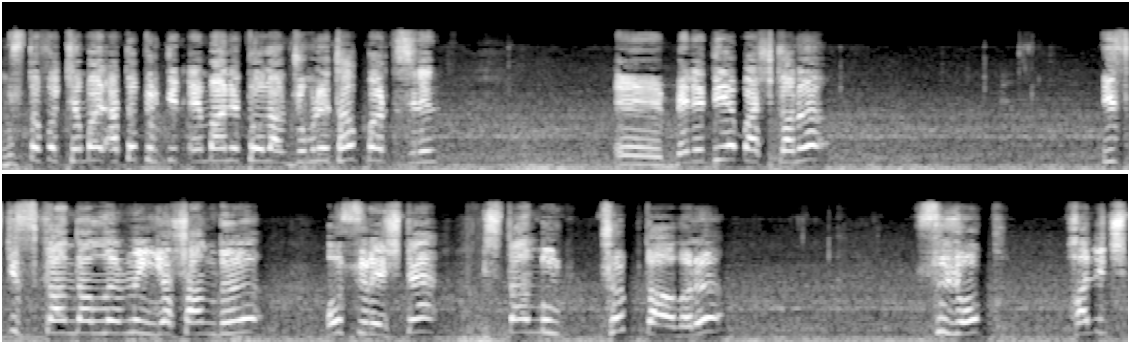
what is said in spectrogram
Mustafa Kemal Atatürk'ün emaneti olan Cumhuriyet Halk Partisi'nin e, belediye başkanı İSKİ skandallarının yaşandığı o süreçte İstanbul çöp dağları su yok Haliç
